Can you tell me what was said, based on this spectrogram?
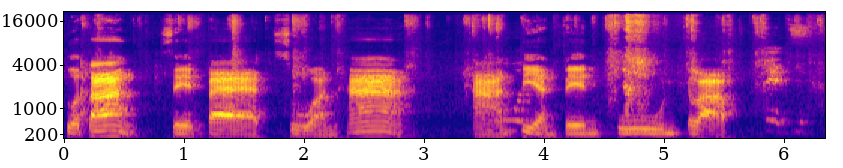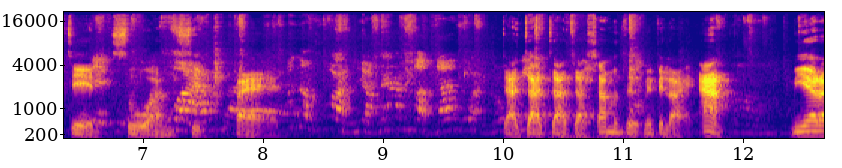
ตัวตั้งเศเศษแปดส่วนห้าหารเปลี่ยนเป็นคูณกลับเจ็ดสิบเจ็ดส่วนสิบแปดถ้าทำก่อนอยากให้มันกลับด้านก่อนจ่าจ่าจ่าจ่าช่างมันเถอะไม่เป็นไรอะมีอะไร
